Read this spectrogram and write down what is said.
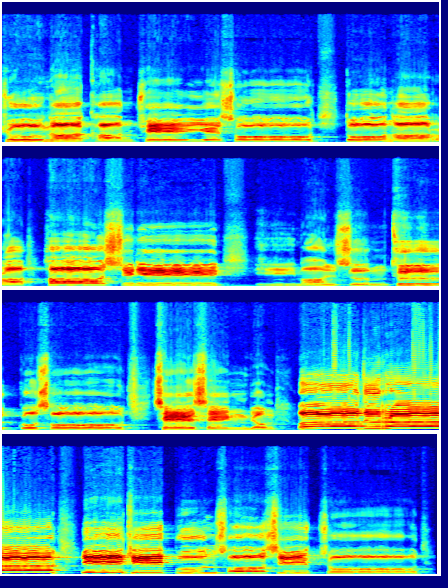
흉악한 죄에서 떠나라 하시니 이 말씀 듣고서 새 생명 얻으라. 이 기쁜 소식 전하세.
